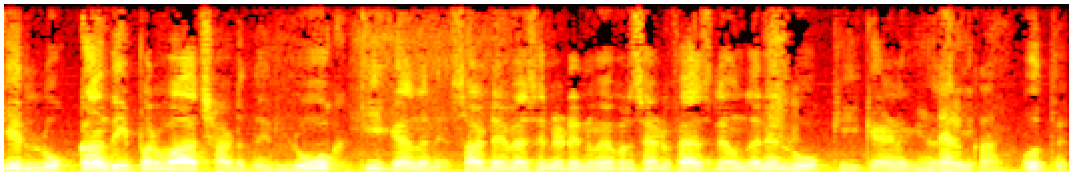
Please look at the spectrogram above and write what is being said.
ਕਿ ਲੋਕਾਂ ਦੀ ਪਰਵਾਹ ਛੱਡ ਦੇ। ਲੋਕ ਕੀ ਕਹਿੰਦੇ ਨੇ? ਸਾਡੇ ਵੈਸੇ 99% ਫੈਸਲੇ ਹੁੰਦੇ ਨੇ ਲੋਕ ਕੀ ਕਹਿਣਗੇ? ਅਸੀਂ। ਉੱਥੇ।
